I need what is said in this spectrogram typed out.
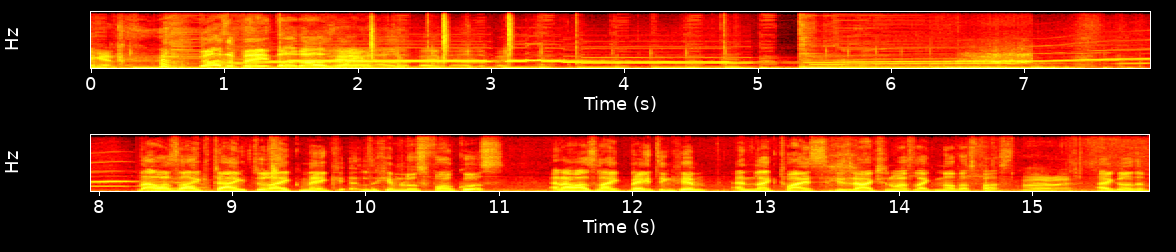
again. That was a fade though. That was Yeah. like, that was a fade. That was a fade. I was like trying to like make him lose focus, and I was like baiting him, and like twice his reaction was like not as fast. All right. I got him.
